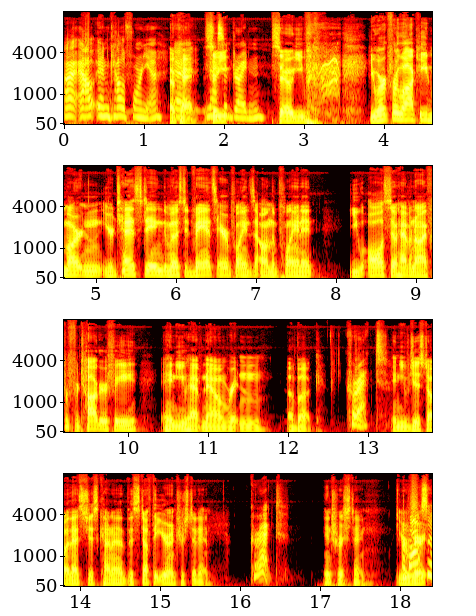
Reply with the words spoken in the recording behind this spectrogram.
I, out in California. Okay, At so you- Dryden. So you you work for Lockheed Martin. You're testing the most advanced airplanes on the planet. You also have an eye for photography, and you have now written a book. Correct. And you've just oh, that's just kind of the stuff that you're interested in. Correct. Interesting. You're I'm very- also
